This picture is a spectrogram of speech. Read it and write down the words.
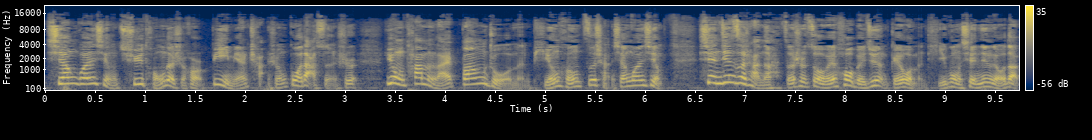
相关性趋同的时候，避免产生过大损失，用它们来帮助我们平衡资产相关性。现金资产呢，则是作为后备军，给我们提供现金流的。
